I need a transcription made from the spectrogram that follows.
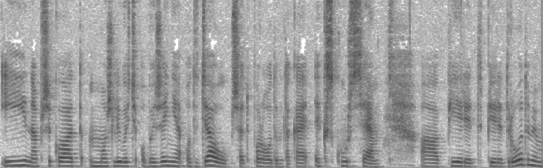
и, на przykład, możliwość obejrzenia oddziału przed porodem, такая экскурсия а, перед, перед родами.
